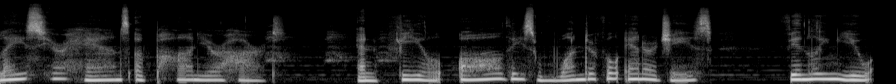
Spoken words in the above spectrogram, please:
Place your hands upon your heart and feel all these wonderful energies filling you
